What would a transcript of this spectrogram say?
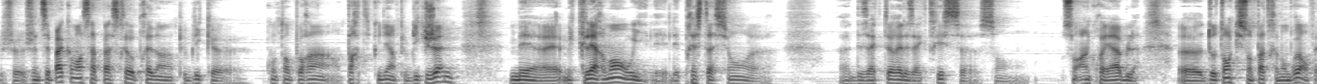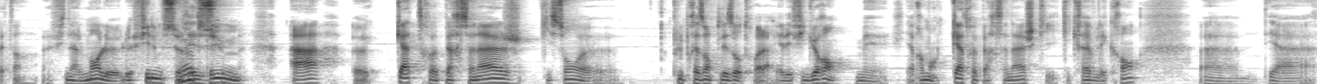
je, je ne sais pas comment ça passerait auprès d'un public euh, contemporain, en particulier un public jeune, mais, euh, mais clairement, oui, les, les prestations euh, des acteurs et des actrices sont, sont incroyables, d'autant qu'ils sont pas très nombreux en fait. hein. Finalement, le, le film se résume à quatre personnages qui sont plus présents que les autres. Voilà, il y a des figurants, mais il y a vraiment quatre personnages qui, qui crèvent l'écran. Euh, Il y a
